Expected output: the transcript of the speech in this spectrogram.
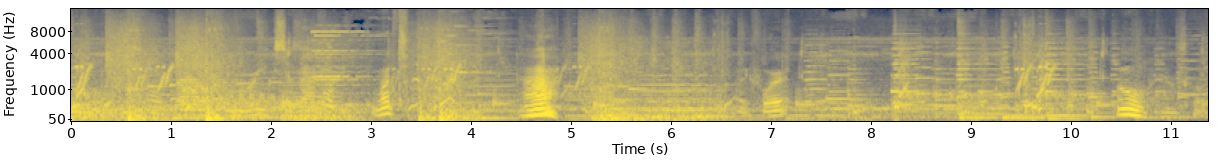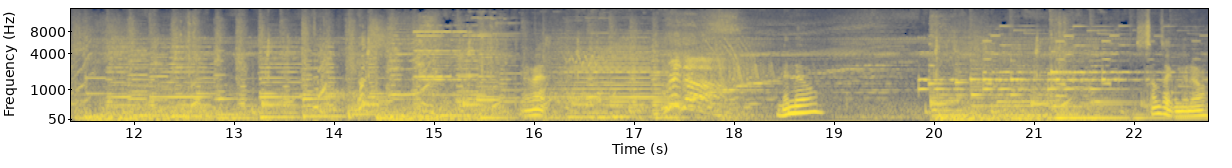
battle reeks of that. What? Ah. Wait for it. Oh, that was close. Damn it. Minnow? Sounds like Minnow.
